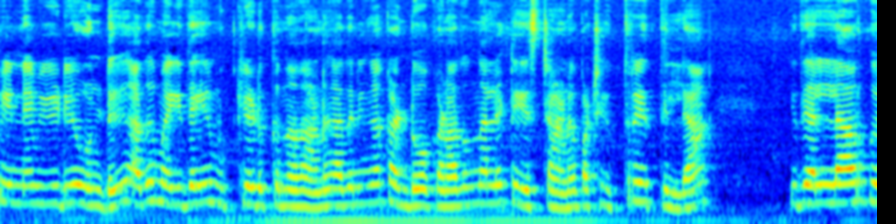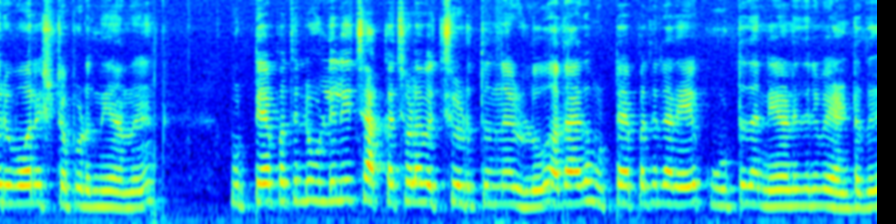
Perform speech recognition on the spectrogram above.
പിന്നെ വീഡിയോ ഉണ്ട്. അത് മൈദയിൽ മുക്കിയെടുക്കുന്നതാണ്. അത് നിങ്ങൾ കണ്ടു നോക്കണം. അതും നല്ല ടേസ്റ്റാണ് പക്ഷെ ഇത്ര എത്തില്ല. ഇതെല്ലാവർക്കും ഒരുപോലെ ഇഷ്ടപ്പെടുന്നതാണ്. മുട്ടയപ്പത്തിന്റെ ഉള്ളിൽ ഈ ചക്കച്ചുള വെച്ചെടുത്തുന്നേ ഉള്ളൂ. അതായത് മുട്ടയപ്പത്തിന്റെ അതേ കൂട്ട് തന്നെയാണ് ഇതിന് വേണ്ടത്.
